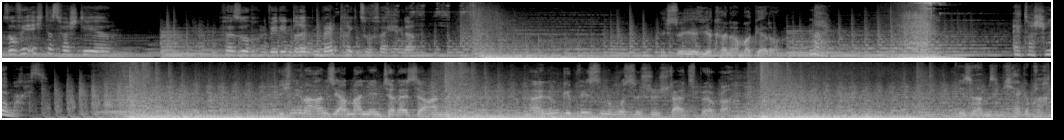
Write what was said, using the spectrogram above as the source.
So wie ich das verstehe, versuchen wir den Dritten Weltkrieg zu verhindern. Ich sehe hier kein Armageddon. Nein. Etwas Schlimmeres. Ich nehme an, Sie haben ein Interesse an einem gewissen russischen Staatsbürger. Wieso haben Sie mich hergebracht?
